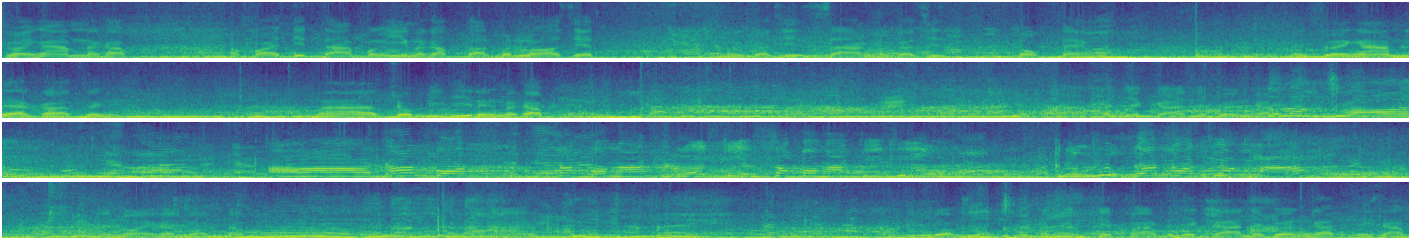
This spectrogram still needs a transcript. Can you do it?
สวยงามนะครับเอาค่อยติดตามเบิ่งอีกนะครับ ตอนเพิ่นรอเสร็จเพิ่นก็สิสร้างเพิ่นก็สิตกแต่งให้สวยงามแล้วก็จึงมาชมอีกทีหนึงนะครับเก็บภาพบรรยากาศในเบิ่งครับตุลงโชยอ่า ด้านบนสักประมาณเหลือกี่สักประมาณกี่คิว ถึงถึงด้านบนยังคะหน่อยกันรวมทำอ่บุญากำลังกำลังเกียรติชั้นแรกรวมทำบุญนะครับเก็บภาพบรรยากาศในเบื้องครับนี่ครับ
